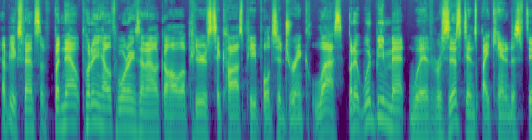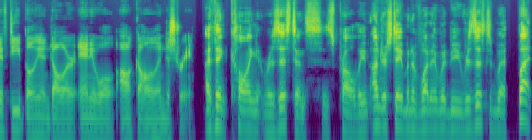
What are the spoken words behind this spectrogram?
that'd be expensive. But now putting health warnings on alcohol appears to cause people to drink less, but it would be met with resistance by Canada's $50 billion annual alcohol industry. I think calling it resistance is probably an understatement of what it would be resisted with. But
